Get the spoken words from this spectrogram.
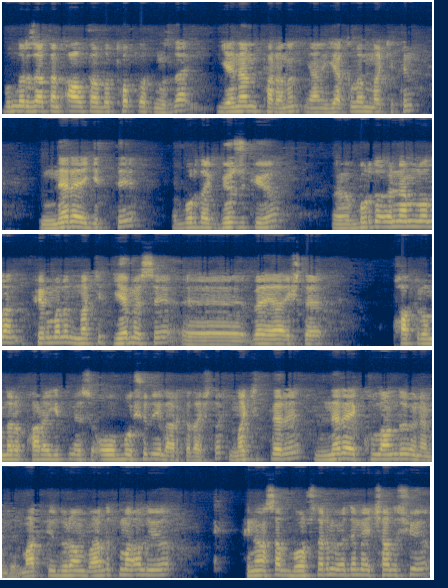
Bunları zaten alt alta topladığınızda yenen paranın yani yakılan nakitin nereye gitti burada gözüküyor. Ee, Burada önemli olan firmanın nakit yemesi e, veya işte patronlara para gitmesi o bu şu değil arkadaşlar. Nakitleri nereye kullandığı önemli. Maddi duran varlık mı alıyor? Finansal borçları mı ödemeye çalışıyor?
